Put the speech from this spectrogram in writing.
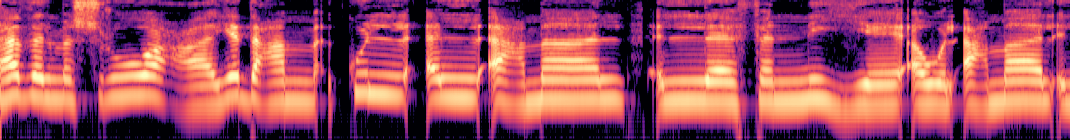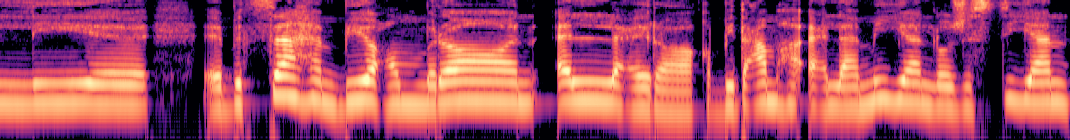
هذا المشروع يدعم كل الأعمال الفنية أو الأعمال اللي بتساهم بعمران العراق. بيدعمها إعلاميا لوجستيا.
